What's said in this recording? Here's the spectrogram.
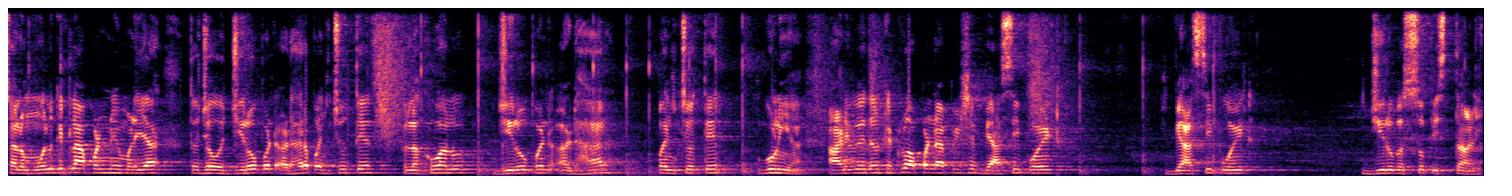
ચાલો, મોલ કેટલા આપણને મળ્યા? તો જો જીરો પોઈન્ટ અઢાર પંચોતેર લખવાનું જીરો પોઈન્ટ અઢાર પંચોતેર ગુણ્યા. આણવીય દળ કેટલું આપણને આપ્યું છે? બ્યાસી પોઈન્ટ બ્યાસી પોઈન્ટ જીરો બસો પિસ્તાળીસ.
